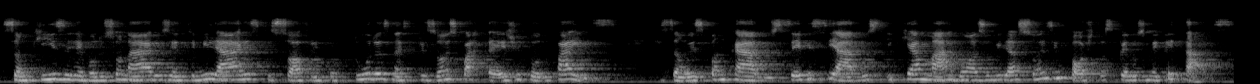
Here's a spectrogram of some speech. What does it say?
São 15 revolucionários entre milhares que sofrem torturas nas prisões quartéis de todo o país que são espancados, seviciados e que amargam as humilhações impostas pelos militares.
